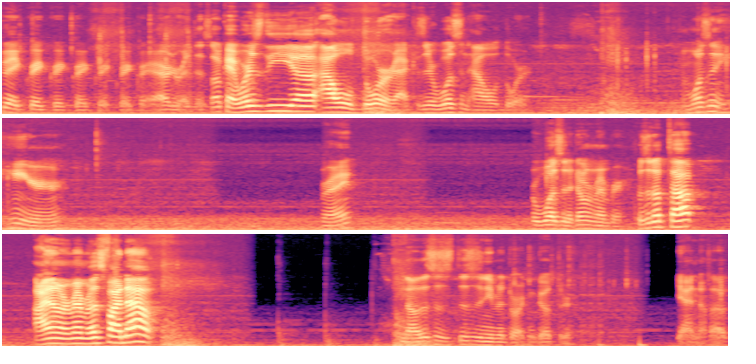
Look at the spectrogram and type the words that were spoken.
great, great, great, great, great, great, great. I already read this. Okay, where's the uh, owl door at? Because there was an owl door. It wasn't here. Right? Or was it? I don't remember. Was it up top? I don't remember. Let's find out. No, this is this isn't even a door I can go through. Yeah, I know that.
